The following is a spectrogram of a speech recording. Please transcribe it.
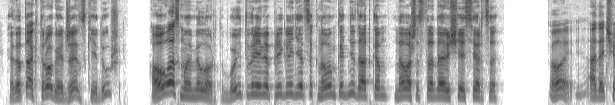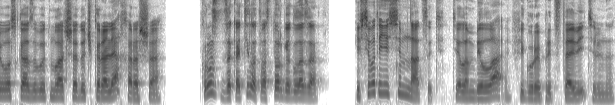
– это так трогает женские души. А у вас, мой милорд, будет время приглядеться к новым кандидаткам на ваше страдающее сердце. Ой, а до чего сказывают младшая дочь короля хороша? Круст закатил от восторга глаза. И всего-то есть 17, телом бела, фигурой представительно.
